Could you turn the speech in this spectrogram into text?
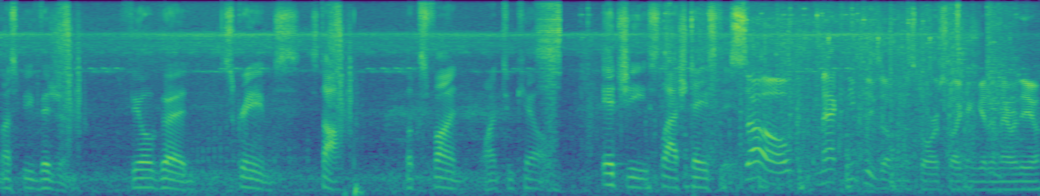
Must be vision. Feel good. Screams. Stop. Looks fun. Want to kill. Itchy slash tasty. So, Matt, can you please open this door so I can get in there with you?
